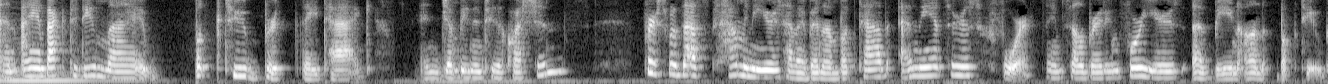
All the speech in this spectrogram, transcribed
And I am back to do my booktube birthday tag. And jumping into the questions, First one's asked, How many years have I been on BookTube? And the answer is four. I am celebrating four years of being on BookTube.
